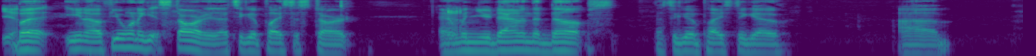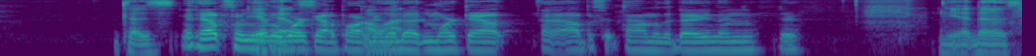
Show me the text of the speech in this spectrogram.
Yeah. But you know, if you want to get started, that's a good place to start. And Yeah. when you're down in the dumps, that's a good place to go. Um, because It helps when you have a workout partner lot. that doesn't work out at opposite time of the day than you do. yeah, it does.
